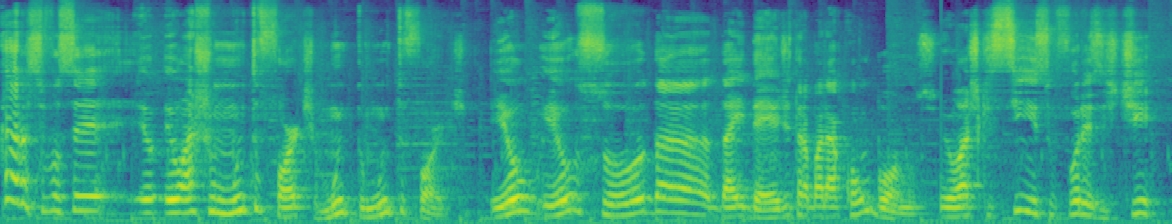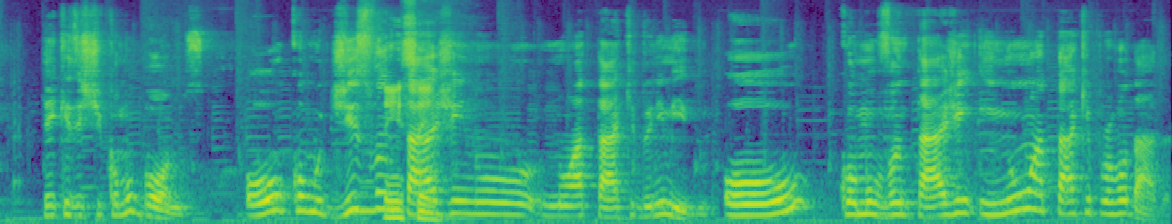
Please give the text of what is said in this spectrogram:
Cara, se você. Eu, eu acho muito forte, muito, muito forte. Eu, eu sou da, da ideia de trabalhar com bônus. Eu acho que se isso for existir, tem que existir como bônus. Ou como desvantagem No, no ataque do inimigo. Ou como vantagem em um ataque por rodada.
